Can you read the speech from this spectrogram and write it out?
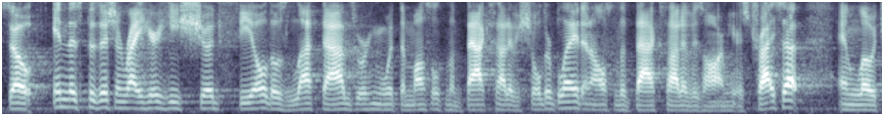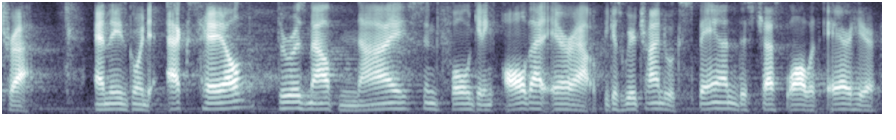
So in this position right here, he should feel those left abs working with the muscles on the backside of his shoulder blade and also the backside of his arm here, his tricep and low trap. And then he's going to exhale through his mouth nice and full, getting all that air out because we're trying to expand this chest wall with air here.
